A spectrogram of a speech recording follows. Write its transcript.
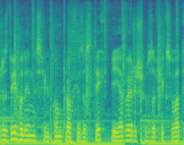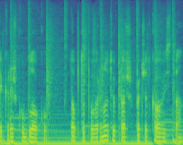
Через 2 години силікон трохи застиг, і я вирішив зафіксувати кришку блоку, тобто повернути в першопочатковий стан.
